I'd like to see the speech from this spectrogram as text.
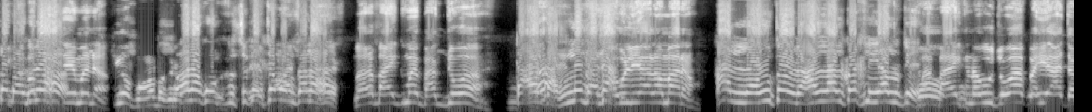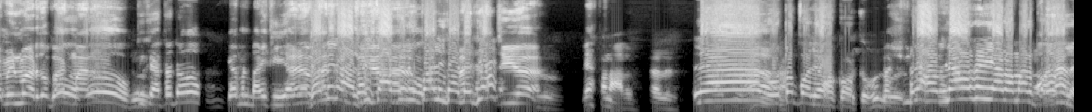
તો બગડ્યો. મને. કયો બગડ્યો? અરે, કોક મારા બાઈકમાં ભાગ જોવો ટાયર જાજા. ઉલિયાલો મારો. આ લઉં તો લાલ લાલ કટ લઈ આલું બાઈક નવું જોવા પછી આ જમીનમાં અડધો ભાગ મારો. તું કહેતો તો કે મને બાઈક લઈ આવો. જમીન હાલથી ઉપાડી. લે, પણ હાલો. લે, લોટો પડ્યો હકો. અલે, સમજાવો કે યાર અમારા ભોળાને.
